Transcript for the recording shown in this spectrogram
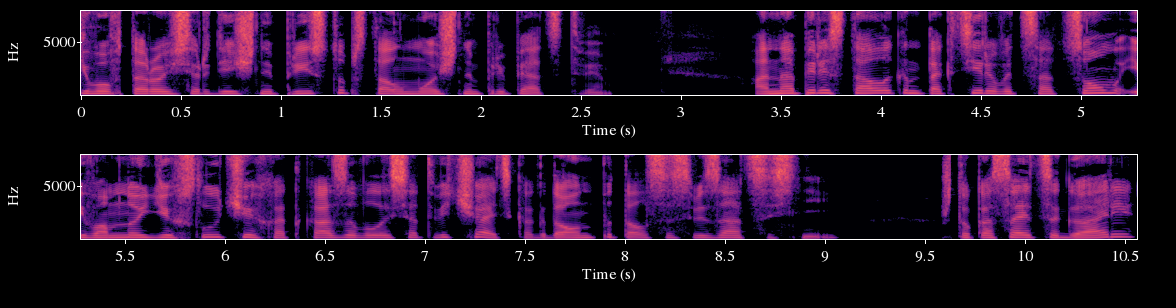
его второй сердечный приступ стал мощным препятствием. Она перестала контактировать с отцом и во многих случаях отказывалась отвечать, когда он пытался связаться с ней. Что касается Гарри,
